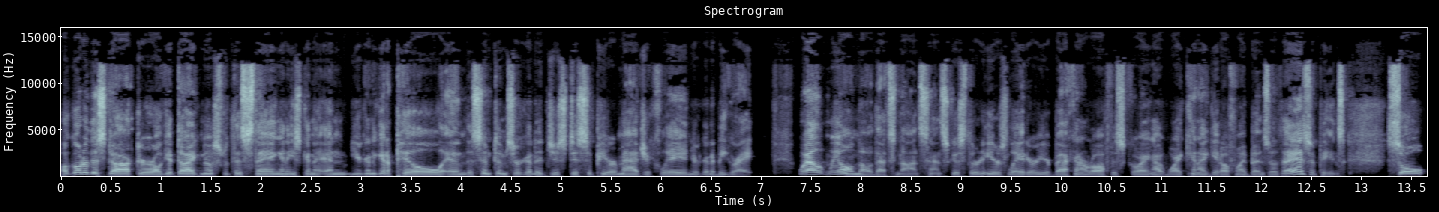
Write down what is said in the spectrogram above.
i'll go to this doctor i'll get diagnosed with this thing and he's going to and you're going to get a pill and the symptoms are going to just disappear magically and you're going to be great. Well we all know that's nonsense because 30 years later you're back in our office going why can't i get off my benzodiazepines? So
